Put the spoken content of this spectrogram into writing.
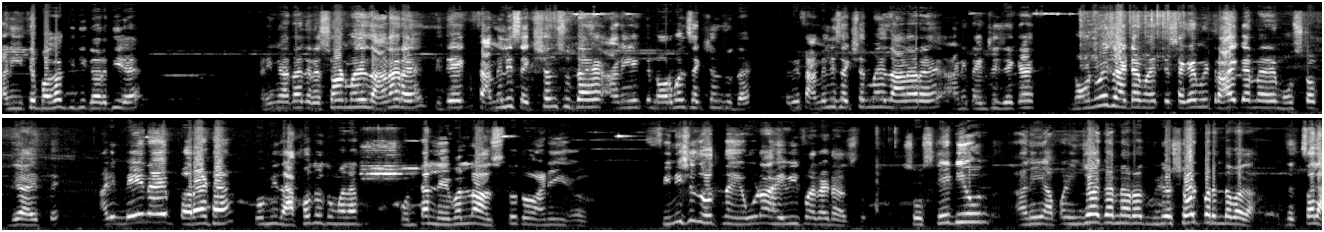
आणि इथे बघा किती गर्दी आहे. आणि मी आता रेस्टॉरंटमध्ये जाणार आहे. तिथे एक फॅमिली सेक्शन सुद्धा आहे आणि एक नॉर्मल सेक्शन सुद्धा आहे. तर मी फॅमिली सेक्शनमध्ये जाणार आहे. आणि त्यांचे जे काय नॉनव्हेज आयटम आहेत ते सगळे मी ट्राय करणार आहे. मोस्ट ऑफ जे आहेत ते. आणि मेन आहे पराठा. तो मी दाखवतो तुम्हाला. कोणत्या लेवलला असतो तो. आणि फिनिशच होत नाही एवढा हेवी पराठा असतो. सो स्टेट येऊन आणि आपण एन्जॉय करणार आहोत. व्हिडिओ शेवटपर्यंत बघा. तर चला.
